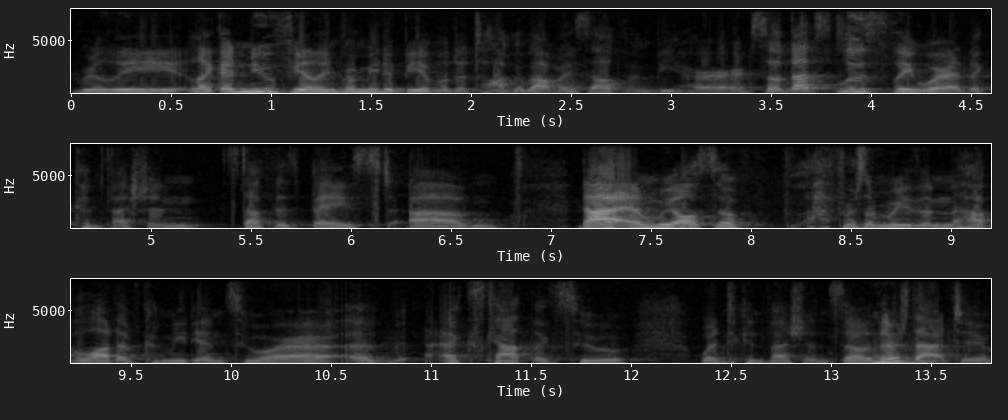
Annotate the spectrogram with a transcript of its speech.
really like a new feeling for me to be able to talk about myself and be heard. So that's loosely where the confession stuff is based. Um, that and we also, for some reason, have a lot of comedians who are uh, ex-Catholics who went to confession. So there's that too.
